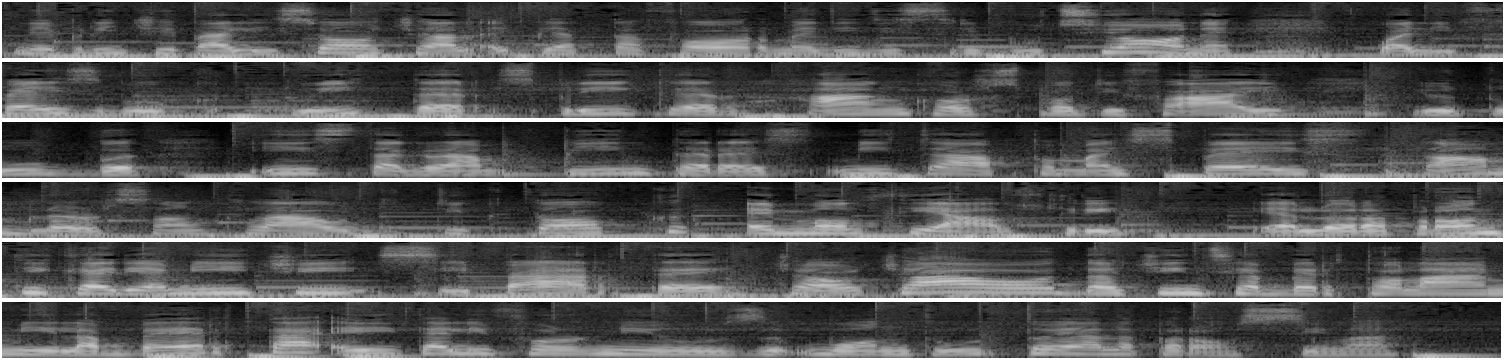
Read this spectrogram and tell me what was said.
nei principali social e piattaforme di distribuzione quali Facebook, Twitter, Spreaker, Anchor, Spotify, YouTube, Instagram, Pinterest, Meetup, MySpace, Tumblr, SoundCloud, TikTok e molti altri. E allora pronti cari amici? Si parte! Ciao ciao da Cinzia Bertolami, la Berta e Italy 4 News. Buon tutto e alla prossima!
